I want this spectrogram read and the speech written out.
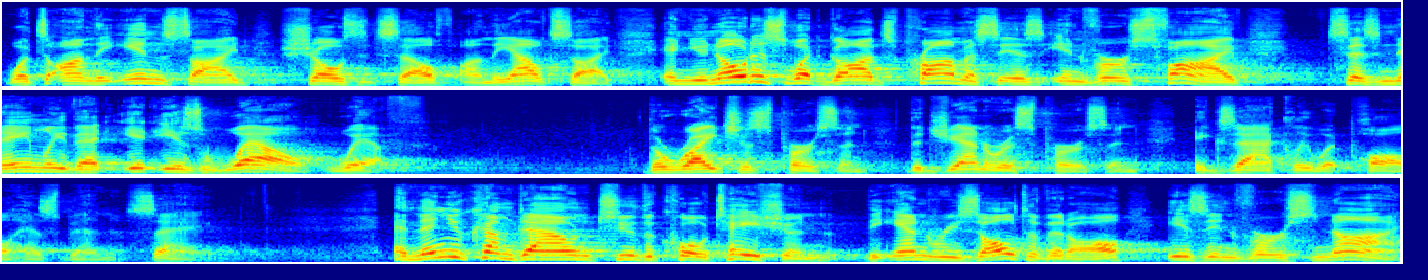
What's on the inside shows itself on the outside. And you notice what God's promise is in verse 5 it says, namely, that it is well with the righteous person, the generous person, exactly what Paul has been saying. And then you come down to the quotation. The end result of it all is in verse 9.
